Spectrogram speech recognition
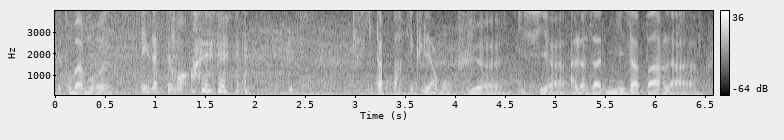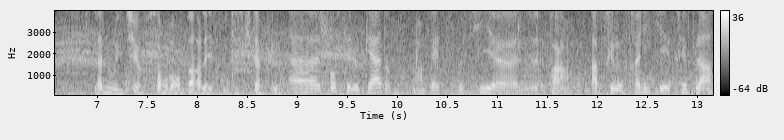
T'es tombée amoureuse? Exactement. Qu'est-ce qui t'a particulièrement plu euh, ici à Lausanne, mis à part la, la nourriture, ça on va en parler. Mais qu'est-ce qui t'a plu? Euh, Je pense que c'est le cadre en fait. Aussi, euh, après l'Australie qui est très plat,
